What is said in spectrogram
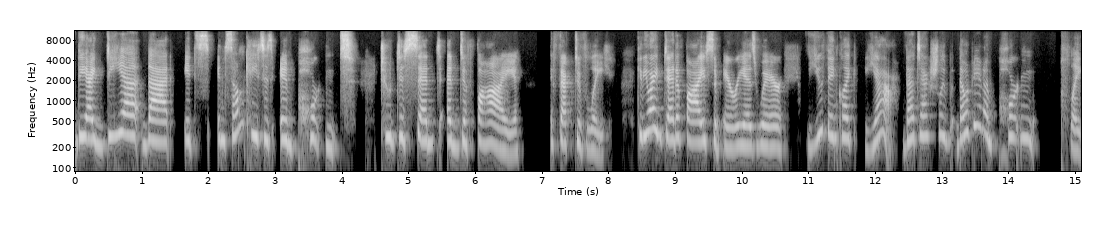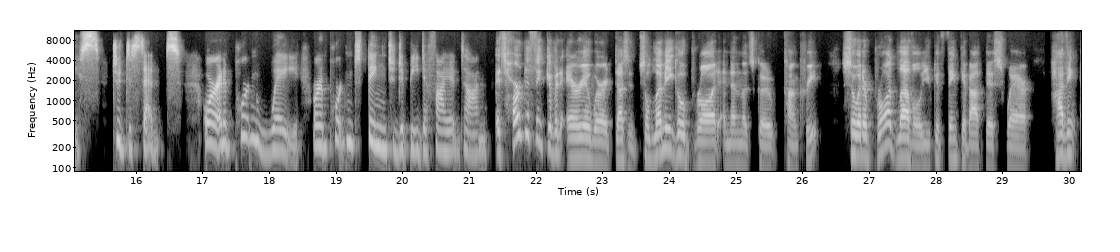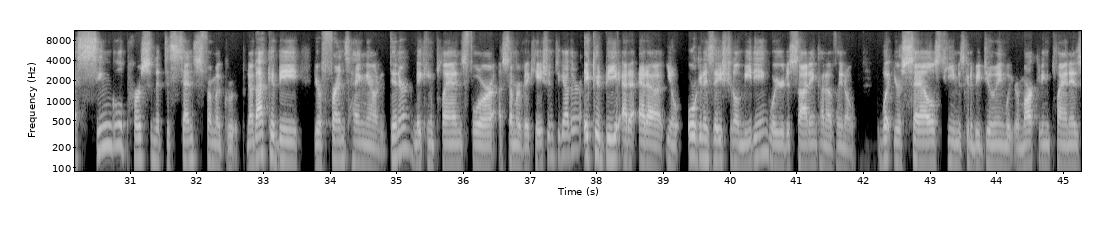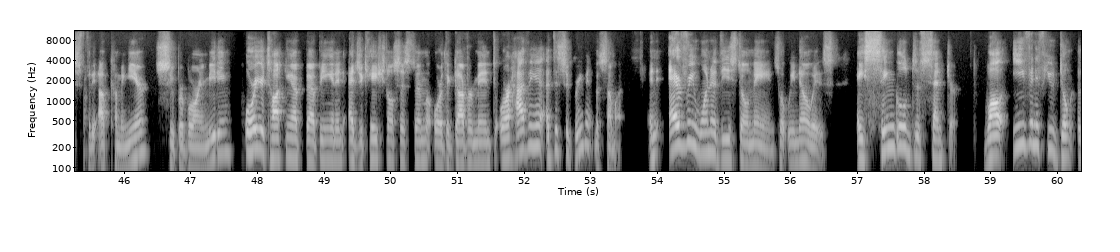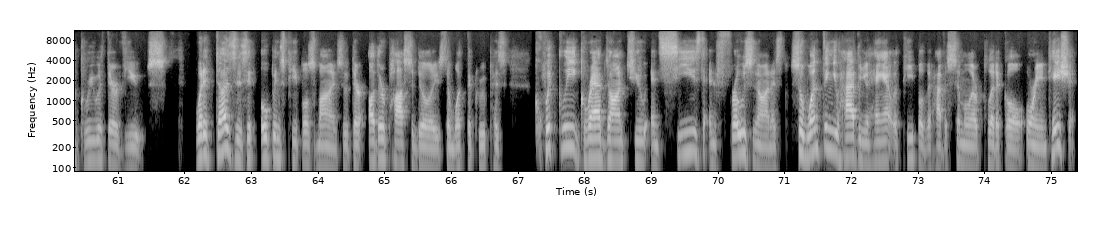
The idea that it's in some cases important to dissent and defy effectively. Can you identify some areas where you think, like, yeah, that's actually, that would be an important place to dissent or an important way or important thing to be defiant on? It's hard to think of an area where it doesn't. So let me go broad and then let's go concrete. So, at a broad level, you could think about this where having a single person that dissents from a group. Now, that could be your friends hanging out at dinner, making plans for a summer vacation together. It could be at a, at a you know organizational meeting where you're deciding kind of you know what your sales team is going to be doing, what your marketing plan is for the upcoming year. Super boring meeting. Or you're talking about uh, being in an educational system or the government or having a disagreement with someone. In every one of these domains, what we know is a single dissenter, while even if you don't agree with their views, what it does is it opens people's minds so that there are other possibilities than what the group has quickly grabbed onto and seized and frozen on us. So, one thing you have when you hang out with people that have a similar political orientation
